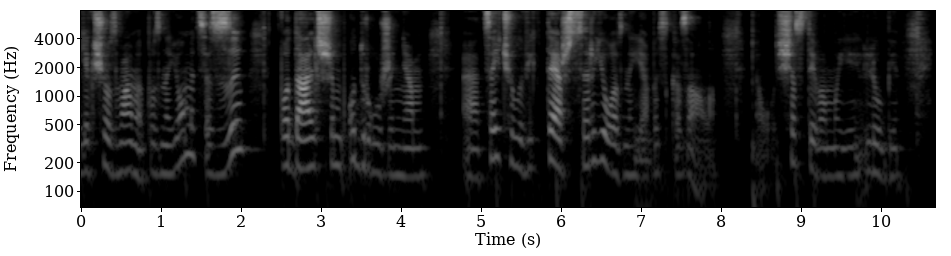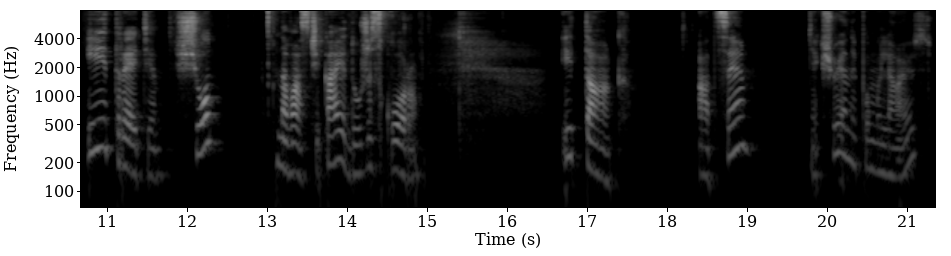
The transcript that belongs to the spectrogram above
якщо з вами познайомиться, з подальшим одруженням. Е, Цей чоловік теж серйозний, я би сказала. О, Щасти вам, мої любі. І третє, що на вас чекає дуже скоро. І так, а це, якщо я не помиляюсь,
